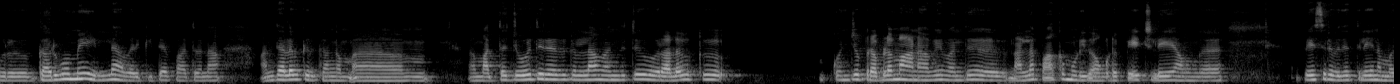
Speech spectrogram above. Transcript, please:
ஒரு- கர்வமே இல்லை அவர்கிட்ட பார்த்தோன்னா. அந்த அளவுக்கு இருக்காங்க. மற்ற ஜோதிடர்கள்லாம் வந்துட்டு ஓரளவுக்கு கொஞ்சம் பிரபலமாக ஆனாவே வந்து நல்லா பார்க்க முடியுது அவங்களோட பேச்சிலே அவங்க பேசுகிற விதத்திலே நம்ம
